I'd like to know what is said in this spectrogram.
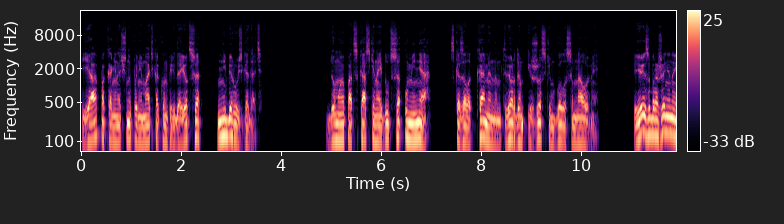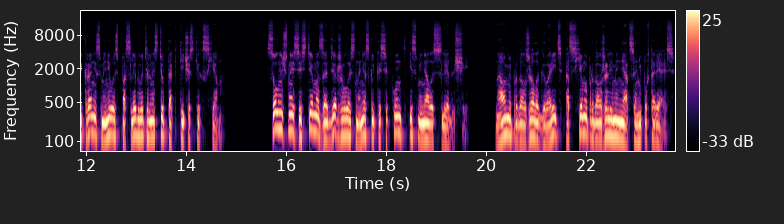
«Я, пока не начну понимать, как он передается, не берусь гадать». «Думаю, подсказки найдутся у меня», — сказала каменным, твердым и жестким голосом Наоми. Ее изображение на экране сменилось последовательностью тактических схем. Солнечная система задерживалась на несколько секунд и сменялась следующей. Наоми продолжала говорить, а схемы продолжали меняться, не повторяясь.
